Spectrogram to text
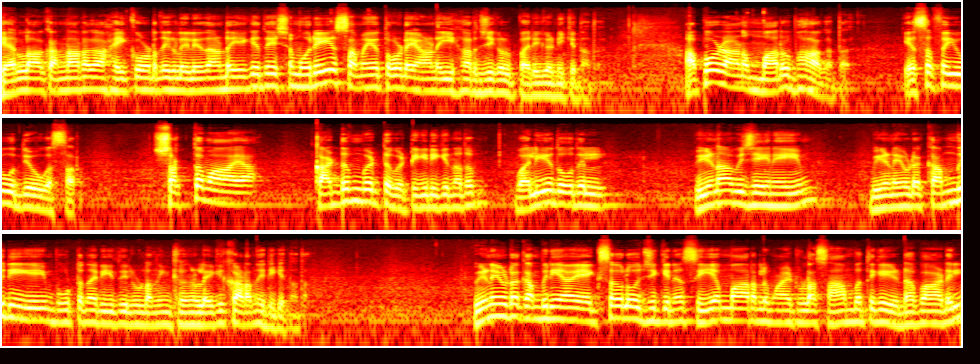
കേരള കർണാടക ഹൈക്കോടതികളിൽ ഏതാണ്ട് ഏകദേശം ഒരേ സമയത്തോടെയാണ് ഈ ഹർജികൾ പരിഗണിക്കുന്നത്. അപ്പോഴാണ് മറുഭാഗത്ത് എസ് എഫ് ഐ ഉദ്യോഗസ്ഥർ ശക്തമായ കടുംവെട്ട് വെട്ടിയിരിക്കുന്നതും വലിയ തോതിൽ വീണാ വിജയനെയും വീണയുടെ കമ്പനിയെയും പൂട്ടുന്ന രീതിയിലുള്ള നീക്കങ്ങളിലേക്ക് കടന്നിരിക്കുന്നത്. വീണയുടെ കമ്പനിയായ എക്സോലോജിക്കിന് സി എം ആറിലുമായിട്ടുള്ള സാമ്പത്തിക ഇടപാടിൽ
